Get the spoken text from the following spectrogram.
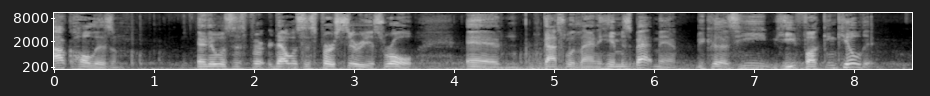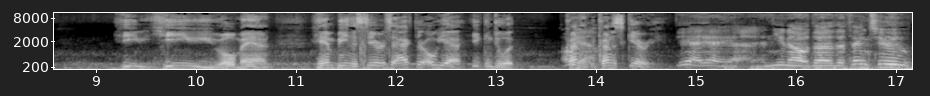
alcoholism, and it was his fir- that was his first serious role, and that's what landed him as Batman because he he fucking killed it. He he oh man, him being a serious actor. Oh yeah, he can do it. Kind of yeah. kind of scary. Yeah, yeah, yeah. And you know, the the thing too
